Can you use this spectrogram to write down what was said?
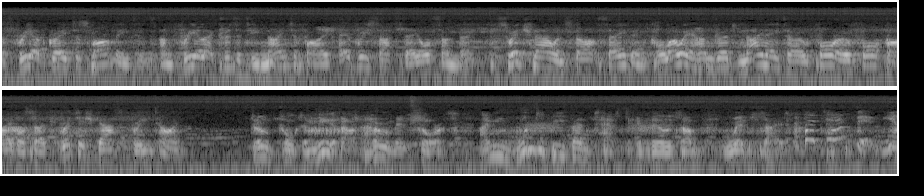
a free upgrade to smart meters and free electricity 9 to 5 every Saturday or Sunday. Switch now and start saving. Call 0800 980 4045 or search British Gas Free Time. Don't talk to me about home insurance. I mean, wouldn't it be fantastic if there was some website Fantastic, yeah.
